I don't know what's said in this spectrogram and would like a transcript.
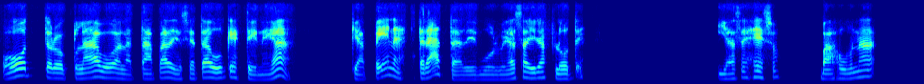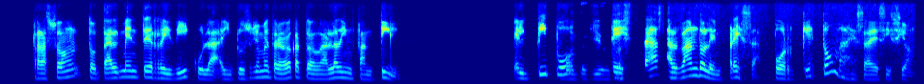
otro clavo a la tapa de ese ataúd que es TNA, que apenas trata de volver a salir a flote. Y haces eso bajo una razón totalmente ridícula, e incluso yo me atrevo a catalogarla de infantil. El tipo te está salvando la empresa. ¿Por qué tomas esa decisión?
